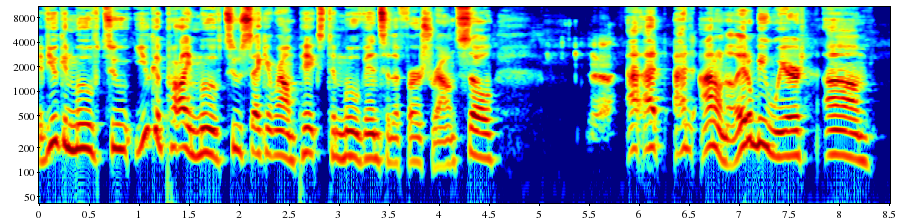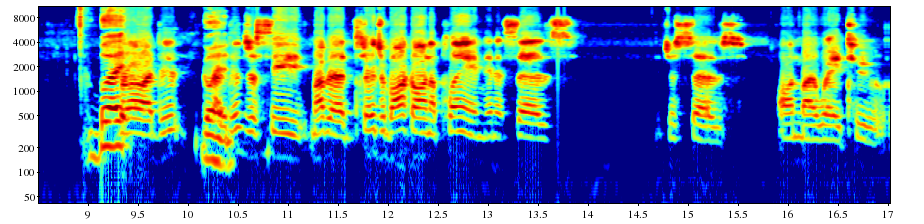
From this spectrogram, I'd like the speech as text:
if you can move two, you could probably move two second round picks to move into the first round. So Yeah, I I, I, I don't know. It'll be weird. Um, but bro. I did. Go ahead. I did just see. My bad. Serge Ibaka on a plane, and it says, it just says, "On my way to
